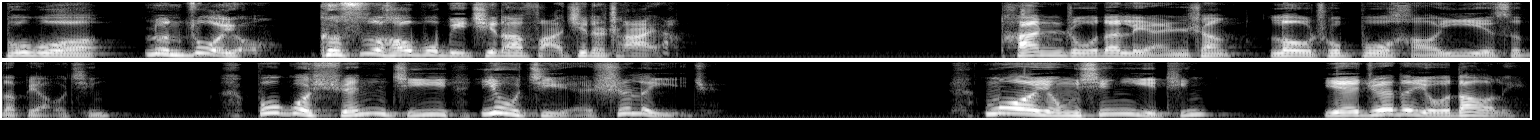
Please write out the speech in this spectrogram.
不过论作用，可丝毫不比其他法器的差呀。摊主的脸上露出不好意思的表情，不过旋即又解释了一句。莫永兴一听，也觉得有道理。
